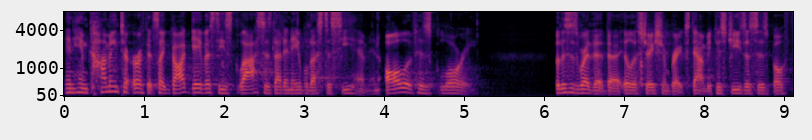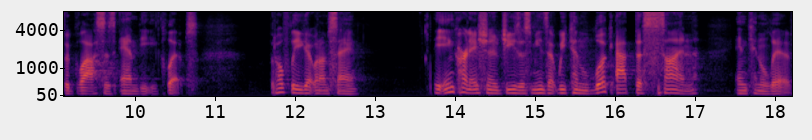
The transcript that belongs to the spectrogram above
In him coming to earth, it's like God gave us these glasses that enabled us to see him in all of his glory. But this is where the, the illustration breaks down because Jesus is both the glasses and the eclipse. But hopefully, you get what I'm saying. The incarnation of Jesus means that we can look at the sun and can live,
